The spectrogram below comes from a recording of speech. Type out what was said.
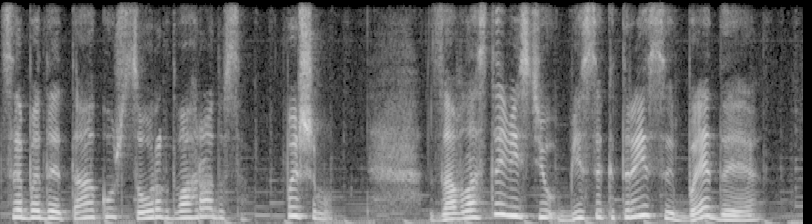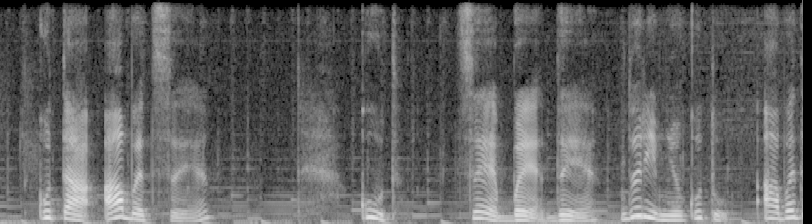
СБД також 42 градуса. Пишемо. За властивістю бісектриси БД кута АБЦ, кут СБД дорівнює куту АБД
